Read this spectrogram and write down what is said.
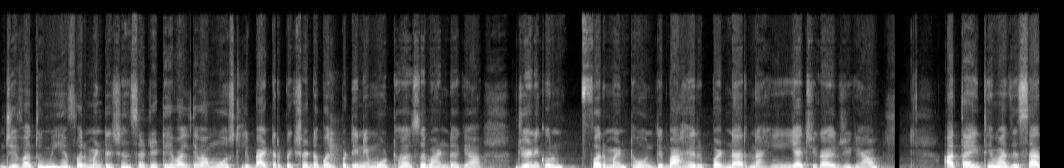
जेव्हा तुम्ही हे फर्मेंटेशनसाठी ठेवाल तेव्हा मोस्टली बॅटरपेक्षा डबल पटीने मोठं असं भांडं घ्या जेणेकरून फर्मेंट होऊन ते बाहेर पडणार नाही याची काळजी घ्या. आता इथे माझे सात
